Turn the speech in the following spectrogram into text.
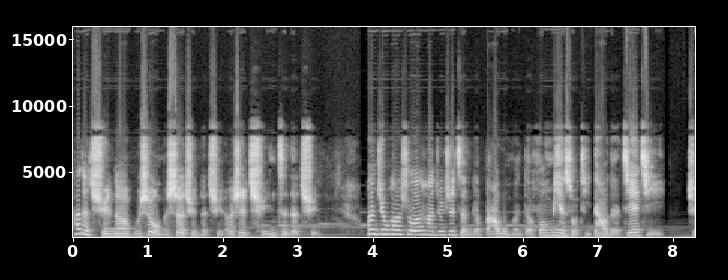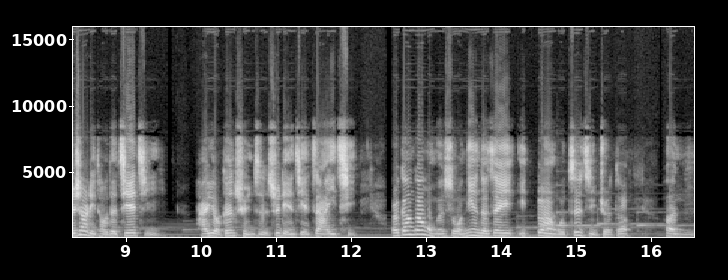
它的群呢，不是我们社群的群，而是裙子的裙。换句话说，它就是整个把我们的封面所提到的阶级，学校里头的阶级，还有跟裙子去连接在一起。而刚刚我们所念的这一段，我自己觉得很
